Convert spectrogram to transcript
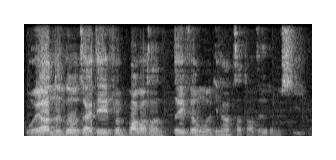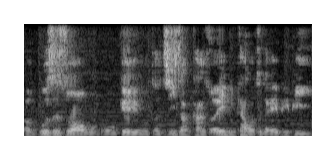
我要能够在这一份报告上、这一份文件上找到这个东西，而不是说我我给我的机长看说，诶，你看我这个 APP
